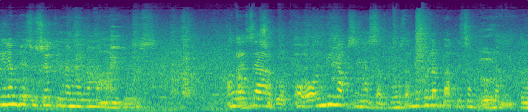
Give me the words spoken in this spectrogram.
ilang beses siya tinanong na maayos. Hanggang sa, oo, hindi na ako sinasagot. Sabi ko lang, bakit sampung lang ito?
